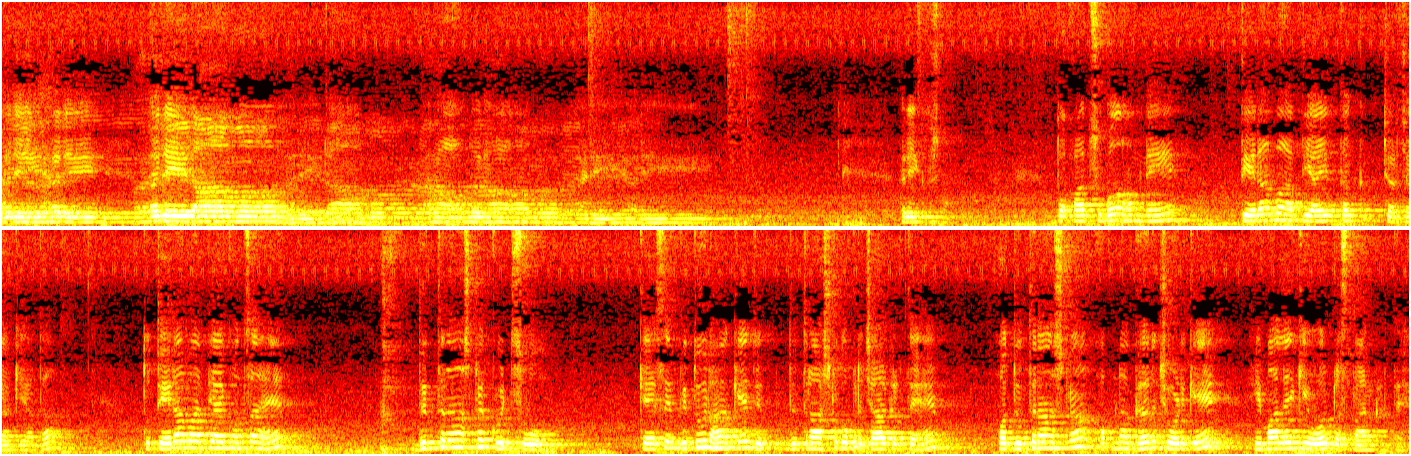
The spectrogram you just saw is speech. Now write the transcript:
हरे हरे। हरे राम हरे राम राम राम, हरे हरे। हरे कृष्ण। तो आज सुबह हमने तेरहवा अध्याय तक चर्चा किया था। तो तेरहवा अध्याय कौन सा है? धृतराष्ट्र क्विट्स होम कैसे विदुर आके धृतराष्ट्र को प्रचार करते हैं और धृतराष्ट्र अपना घर छोड़ के हिमालय की ओर प्रस्थान करते हैं।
